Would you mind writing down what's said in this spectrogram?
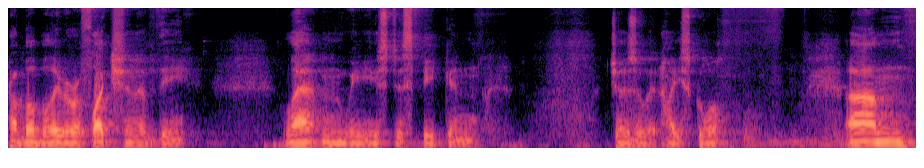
probably a reflection of the Latin we used to speak in Jesuit high school. Um,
